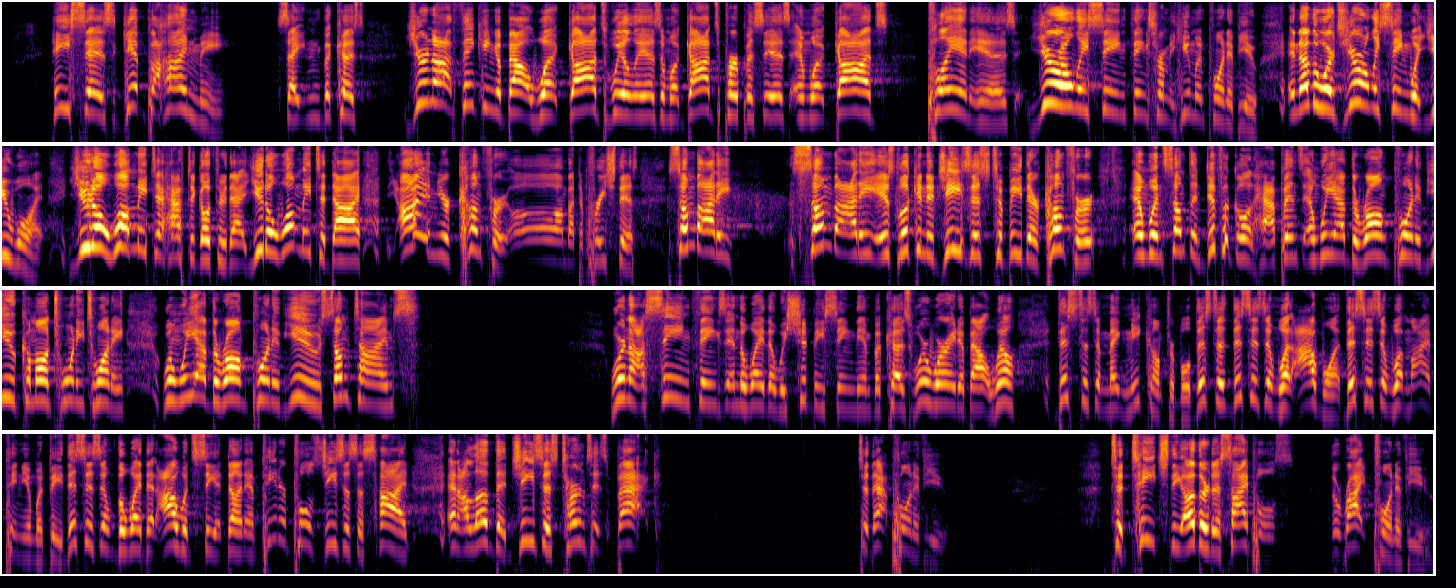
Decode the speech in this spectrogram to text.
he says, Get behind me, Satan, because you're not thinking about what God's will is and what God's purpose is and what God's plan is, you're only seeing things from a human point of view. In other words, you're only seeing what you want. You don't want me to have to go through that. You don't want me to die. I am your comfort. Oh, I'm about to preach this. Somebody somebody is looking to Jesus to be their comfort. And when something difficult happens and we have the wrong point of view, come on, 2020, when we have the wrong point of view, sometimes we're not seeing things in the way that we should be seeing them because we're worried about, well, this doesn't make me comfortable. This, does, this isn't what I want. This isn't what my opinion would be. This isn't the way that I would see it done. And Peter pulls Jesus aside, and I love that Jesus turns his back to that point of view to teach the other disciples the right point of view.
